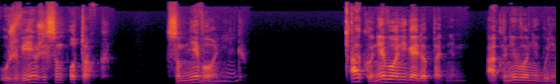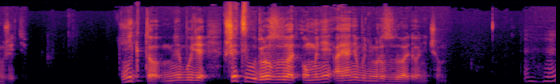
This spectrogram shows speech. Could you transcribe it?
už viem, že som otrok. Som nevoľník. Mm-hmm. Ako nevoľník aj dopadnem. Ako nevoľník budem žiť. Nikto nebude, všetci budú rozhodovať o mne a ja nebudem rozhodovať o ničom. Mm-hmm.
